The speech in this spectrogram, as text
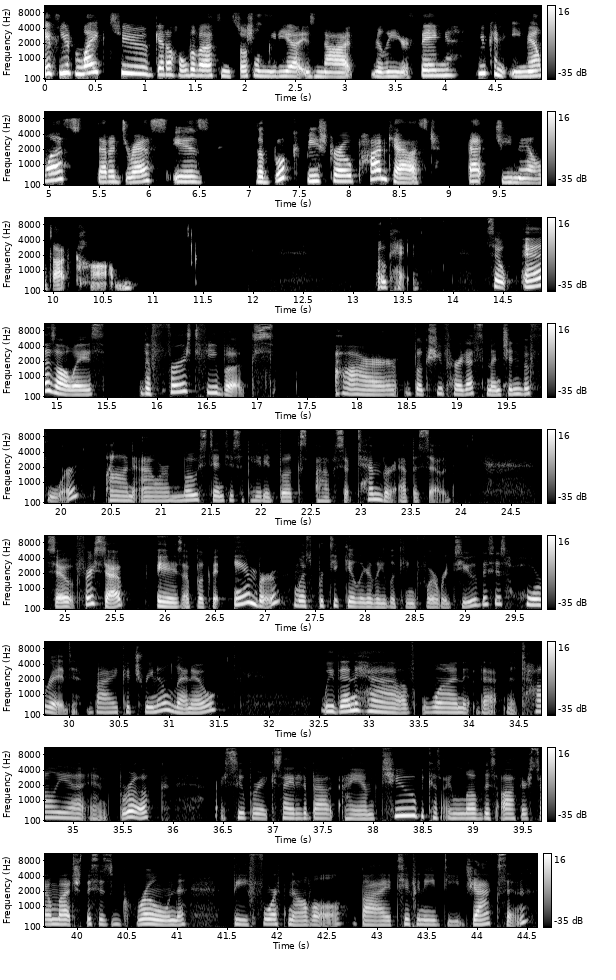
If you'd like to get a hold of us and social media is not really your thing, you can email us. That address is the Book Bistro Podcast at gmail.com. Okay, so as always, the first few books are books you've heard us mention before on our most anticipated books of September episode. So, first up, is a book that Amber was particularly looking forward to. This is Horrid by Katrina Leno. We then have one that Natalia and Brooke are super excited about. I am too because I love this author so much. This is Grown, the fourth novel by Tiffany D. Jackson.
